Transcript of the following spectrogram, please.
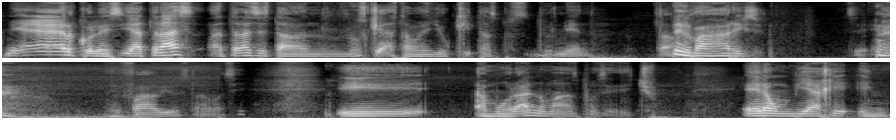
Miércoles. Y atrás, atrás estaban los que ya estaban yuquitas, pues durmiendo. Estaban- El Baris. Sí. El Fabio estaba así. Y a moral nomás, pues he dicho. Era un viaje en,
